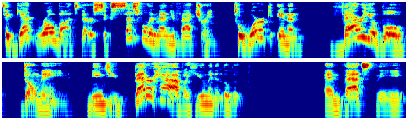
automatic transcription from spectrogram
to get robots that are successful in manufacturing to work in a variable domain means you better have a human in the loop. And that's the,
